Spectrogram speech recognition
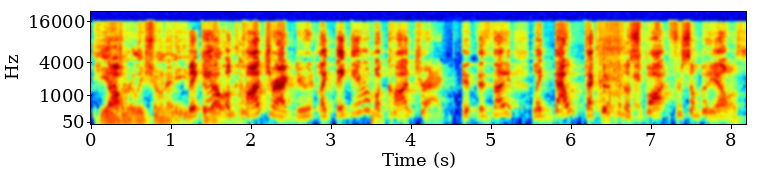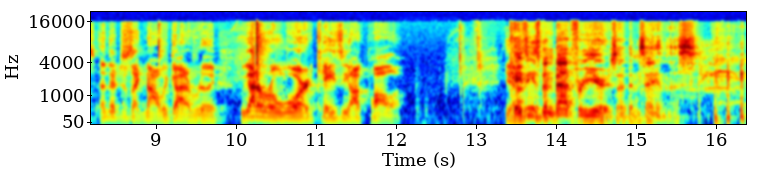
he No. hasn't really shown any They gave him a contract, dude. Like they gave him a contract. It, it's not like that. That could have been a spot for somebody else, and they're just like, "Nah, we gotta really, we gotta reward KZ Okpala." Yeah. KZ's been bad for years. I've been saying this.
